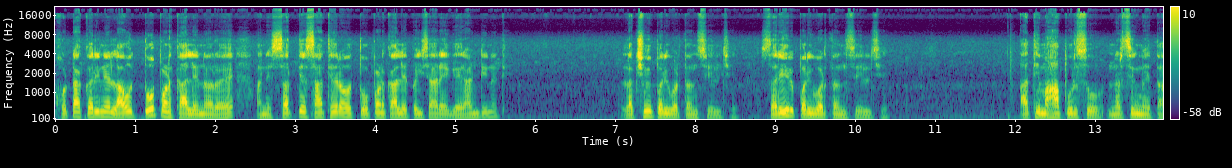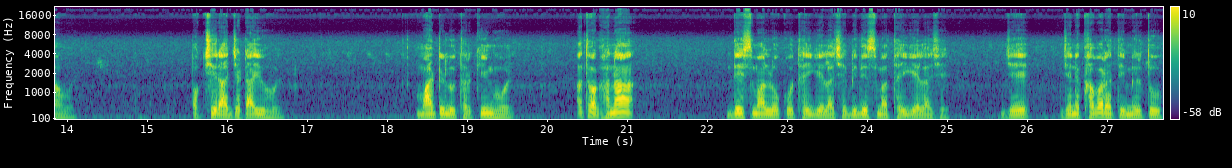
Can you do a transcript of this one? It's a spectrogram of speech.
ખોટા કરીને લાવો તો પણ કાલે ન રહે અને સત્ય સાથે રહો તો પણ કાલે પૈસા રહે, ગેરંટી નથી. લક્ષ્મી પરિવર્તનશીલ છે, શરીર પરિવર્તનશીલ છે. આથી મહાપુરુષો, નરસિંહ મહેતા હોય, પક્ષીરાજ જટાયુ હોય, માર્ટિન લુથર કિંગ હોય, અથવા ઘણા દેશમાં લોકો થઈ ગયેલા છે, વિદેશમાં થઈ ગયેલા છે જે, જેને ખબર હતી મૃત્યુ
